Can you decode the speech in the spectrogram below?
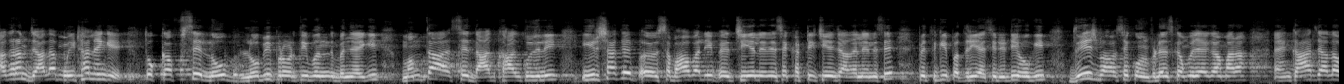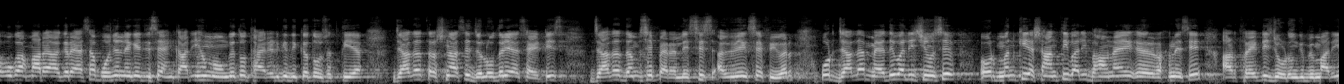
अगर हम ज़्यादा मीठा लेंगे तो कफ से लोभ लोभी प्रवृत्ति बन, बन जाएगी। ममता से दाद खाद खुजली ईर्षा के स्वभाव वाली चीज़ें लेने से खट्टी चीज़ें ज़्यादा लेने से पित्त की पथरी एसिडिटी होगी। द्वेष भाव से कॉन्फिडेंस कम हो जाएगा हमारा। अहंकार ज़्यादा होगा हमारा। अगर ऐसा भोजन लेंगे जिसे अहंकारी हम होंगे तो थायराइड की दिक्कत हो सकती है। ज़्यादा तृष्णा से जलोदर एसाइटिस ज़्यादा दम से पैरालिसिस अविवेक से फीवर और ज़्यादा मैदे वाली चीज़ों से और मन की अशांति वाली भावनाएँ रखने से आर्थराइटिस जोड़ों की बीमारी।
